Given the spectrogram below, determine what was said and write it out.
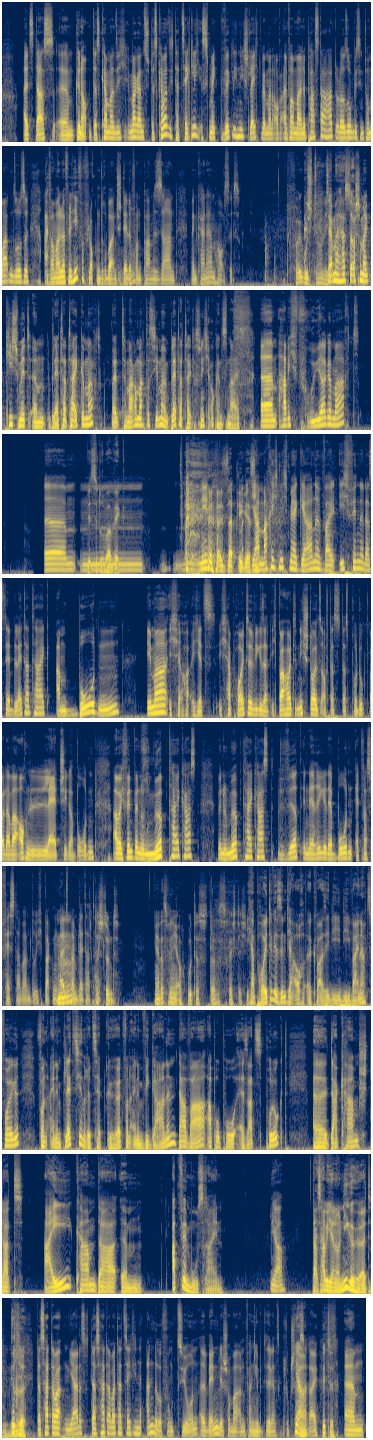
als das. Ähm, genau, das kann man sich immer ganz, das kann man sich tatsächlich, es schmeckt wirklich nicht schlecht, wenn man auch einfach mal eine Pasta hat oder so, ein bisschen Tomatensauce, einfach mal Löffel Hefeflocken drüber anstelle Mhm. von Parmesan, wenn keiner im Haus ist. Voll gut. Erstaunlich. Sag mal, hast du auch schon mal Quiche mit ähm, Blätterteig gemacht? Weil Tamara macht das hier immer mit Blätterteig. Das finde ich auch ganz nice. Ähm, Habe ich früher gemacht. Ähm, Bist du drüber weg? Nee, Satt gegessen. ja, mache ich nicht mehr gerne, weil ich finde, dass der Blätterteig am Boden immer, ich jetzt, ich habe heute, wie gesagt, ich war heute nicht stolz auf das, das Produkt, weil da war auch ein lätschiger Boden. Aber ich finde, wenn du einen Mürbteig hast, wenn du einen Mürbteig hast, wird in der Regel der Boden etwas fester beim Durchbacken als Mhm, beim Blätterteig. Das stimmt. Ja, das finde ich auch gut. Das, das ist richtig. Ich habe heute, wir sind ja auch äh, quasi die, die Weihnachtsfolge, von einem Plätzchenrezept gehört, von einem veganen. Da war, apropos Ersatzprodukt, äh, da kam statt Ei, kam da ähm, Apfelmus rein. Ja, Das habe ich ja noch nie gehört. Irre. das hat aber, ja, das, das hat aber tatsächlich eine andere Funktion, äh, wenn wir schon mal anfangen hier mit dieser ganzen Klugscheißerei. Ja, bitte. Ähm,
